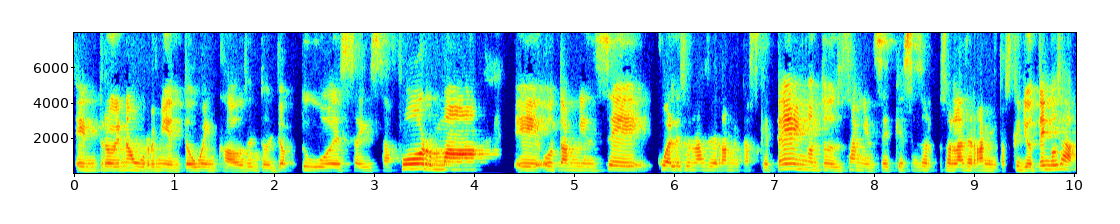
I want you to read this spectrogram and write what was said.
entro en aburrimiento o en caos, entonces yo actúo de esta y esta forma, eh, o también sé cuáles son las herramientas que tengo, entonces también sé que esas son las herramientas que yo tengo, o sea,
